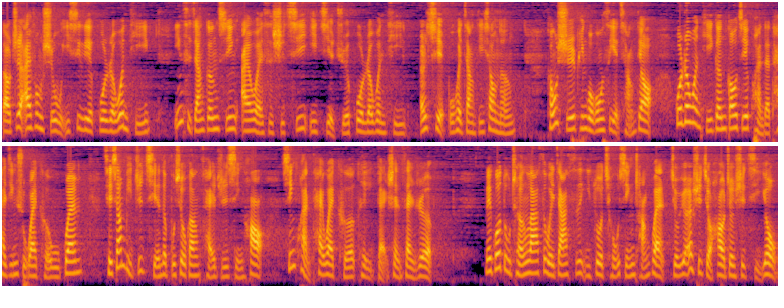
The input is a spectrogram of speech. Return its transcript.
导致 iPhone 十五一系列过热问题，因此将更新 iOS 十七以解决过热问题，而且不会降低效能。同时，苹果公司也强调，过热问题跟高阶款的钛金属外壳无关，且相比之前的不锈钢材质型号，新款钛外壳可以改善散热。美国赌城拉斯维加斯一座球形场馆九月二十九号正式启用，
